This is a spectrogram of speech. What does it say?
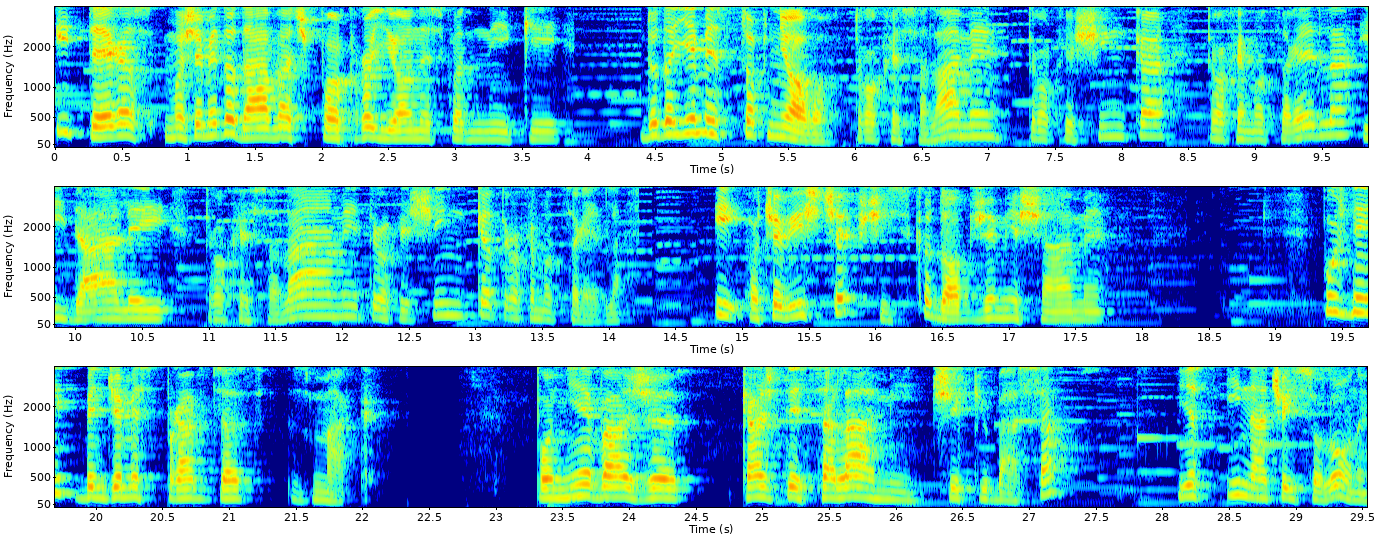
I teraz możemy dodawać pokrojone składniki. Dodajemy stopniowo trochę salamy, trochę szynka, trochę mozzarella i dalej trochę salami, trochę szynka, trochę mozzarella. I oczywiście wszystko dobrze mieszamy. Później będziemy sprawdzać smak. Ponieważ każde salami czy kiełbasa jest inaczej solone.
